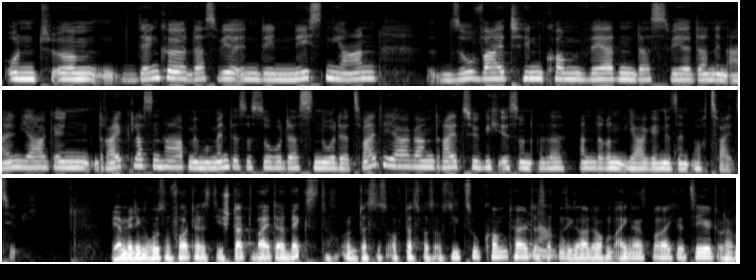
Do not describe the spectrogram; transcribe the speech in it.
und ähm, denke, dass wir in den nächsten Jahren so weit hinkommen werden, dass wir dann in allen Jahrgängen drei Klassen haben. Im Moment ist es so, dass nur der zweite Jahrgang dreizügig ist und alle anderen Jahrgänge sind noch zweizügig. Wir haben ja den großen Vorteil, dass die Stadt weiter wächst und das ist auch das, was auf Sie zukommt halt. Genau. Das hatten Sie gerade auch im Eingangsbereich erzählt oder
